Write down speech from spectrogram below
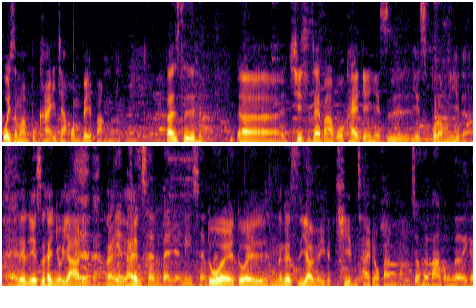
为什么不开一家烘焙坊呢？但是。呃，其实，在法国开店也是也是不容易的，也是很有压力的。店租成本、人力成本。对对，那个是要有一个 team 才有办法。就会罢工的一个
